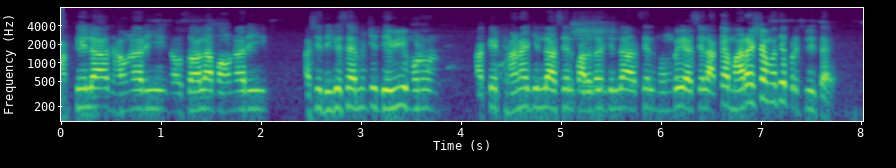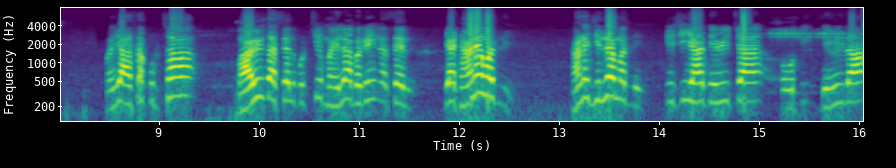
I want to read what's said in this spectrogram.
आखेला धावणारी नवसाला पावणारी अशी दिगेसाहेबांची देवी म्हणून अख्खे ठाणा जिल्हा असेल पालघर जिल्हा असेल मुंबई असेल अख्ख्या महाराष्ट्रामध्ये प्रचलित आहे. म्हणजे असा कुठचा भाविक असेल कुठची महिला भगिनी असेल या ठाण्यामधली ठाणे जिल्ह्यामधली की जी ह्या देवीच्या ओटी देवीला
